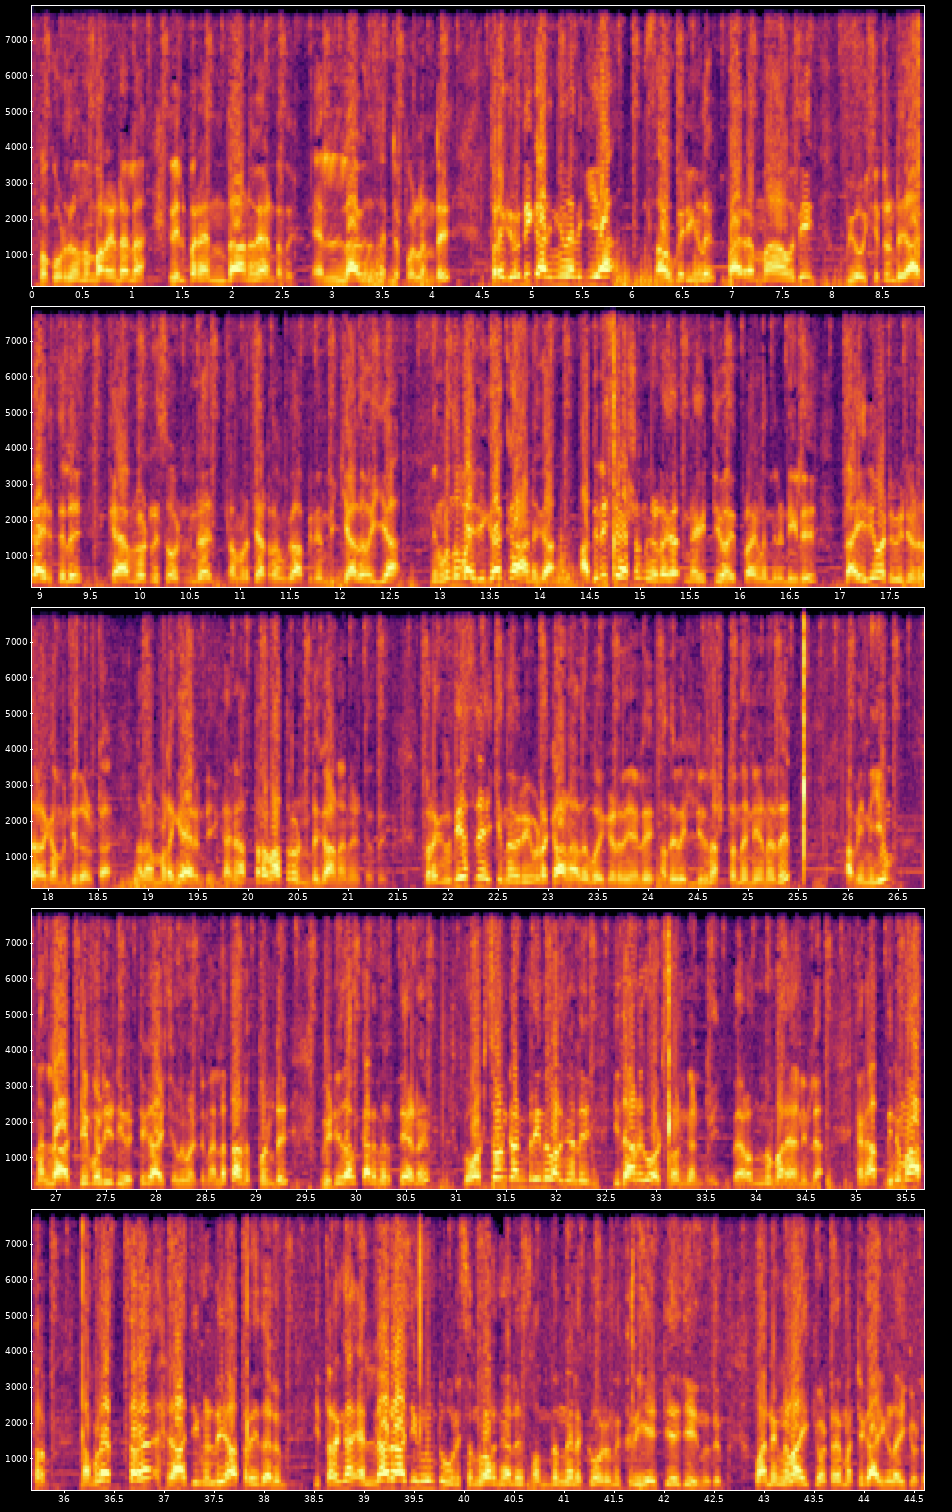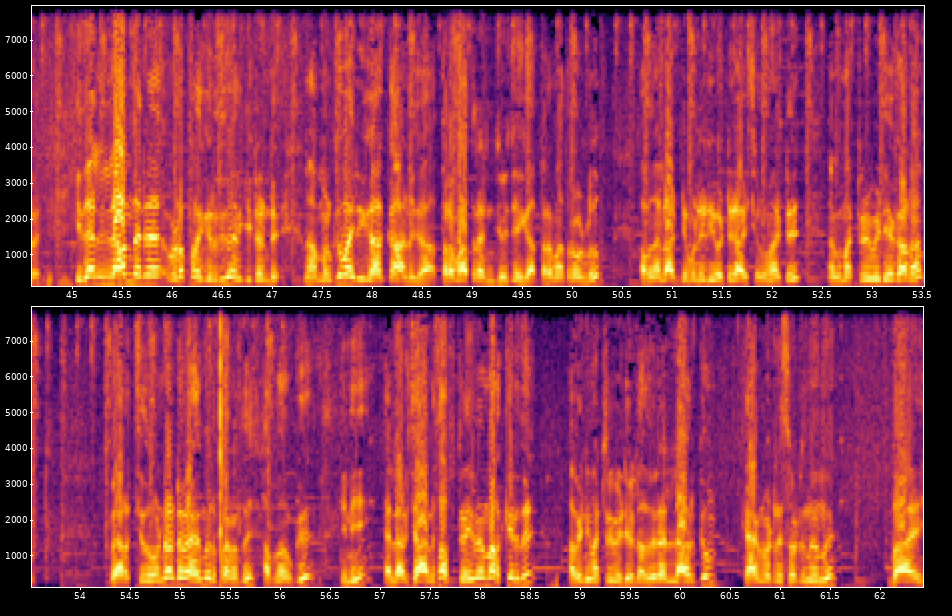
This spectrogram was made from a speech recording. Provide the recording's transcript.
അപ്പോൾ കൂടുതലൊന്നും പറയണ്ടല്ല. ഇതിൽ പറയാൻ എന്താണ് വേണ്ടത്? എല്ലാവിധ സെറ്റപ്പുകളുണ്ട് പ്രകൃതി കനിഞ്ഞു നൽകിയ സൗകര്യങ്ങൾ പരമാവധി ഉപയോഗിച്ചിട്ടുണ്ട്. ആ കാര്യത്തിൽ ക്യാമലോട്ട് റിസോർട്ടിന്റെ നമ്മുടെ ചേട്ടൻ നമുക്ക് അഭിനന്ദിക്കാതെ വയ്യ. നിങ്ങളൊന്ന് വരിക കാണുക. അതിനുശേഷം നിങ്ങളുടെ നെഗറ്റീവ് അഭിപ്രായങ്ങൾ എന്തിനുണ്ടെങ്കിൽ ധൈര്യമായിട്ട് വീഡിയോ താഴെ കമന്റ് ചെയ്തോട്ടാ. അത് നമ്മുടെ ഗ്യാരണ്ടി കാരണം അത്രമാത്രം ഉണ്ട് കാണാനായിട്ടത്. പ്രകൃതിയെ സ്നേഹിക്കുന്നവർ ഇവിടെ കാണാതെ പോയി കഴിഞ്ഞാൽ അത് വലിയൊരു നഷ്ടം തന്നെയാണത് അപ്പം ഇനിയും നല്ല അടിപൊളി ഇടിവെട്ട് കാഴ്ചകളുമായിട്ട് നല്ല തണുപ്പുണ്ട്. വീഡിയോ തൽക്കാലം നിർത്തുകയാണ്. ഗോഡ്സ് ഓൺ കൺട്രി എന്ന് പറഞ്ഞാൽ ഇതാണ് ഗോഡ്സ് ഓൺ കൺട്രി വേറെ ഒന്നും പറയാനില്ല. കാരണം അതിന് മാത്രം നമ്മൾ എത്ര രാജ്യങ്ങളിൽ യാത്ര ചെയ്താലും ഇത്തരം എല്ലാ രാജ്യങ്ങളും ടൂറിസം എന്ന് പറഞ്ഞാൽ സ്വന്തം നിലയ്ക്ക് ഓരോന്ന് ക്രിയേറ്റ് ചെയ്യുന്നത്. വനങ്ങളായിക്കോട്ടെ മറ്റു കാര്യങ്ങളായിക്കോട്ടെ. ഇതെല്ലാം തന്നെ ഇവിടെ പ്രകൃതി നൽകിയിട്ടുണ്ട്. നമ്മൾക്ക് വരിക കാണുക അത്രമാത്രം എൻജോയ് ചെയ്യുക അത്രമാത്രമേ ഉള്ളൂ. അപ്പോൾ നല്ല അടിപൊളി ഇടിവെട്ട് കാഴ്ചകളുമായിട്ട് നമുക്ക് മറ്റൊരു വീഡിയോ കാണാം. വിറച്ചതുകൊണ്ടാണ് വേഗം നിർത്തണത്. അപ്പോൾ നമുക്ക് ഇനി എല്ലാവരും ചാനൽ സബ്സ്ക്രൈബ് ചെയ്യാൻ മറക്കരുത്. അപ്പോൾ ഇനി മറ്റൊരു വീഡിയോ അല്ല അതുവരെ എല്ലാവർക്കും ക്യാൻവട്ട് റിസോർട്ടിൽ നിന്ന് ബൈ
